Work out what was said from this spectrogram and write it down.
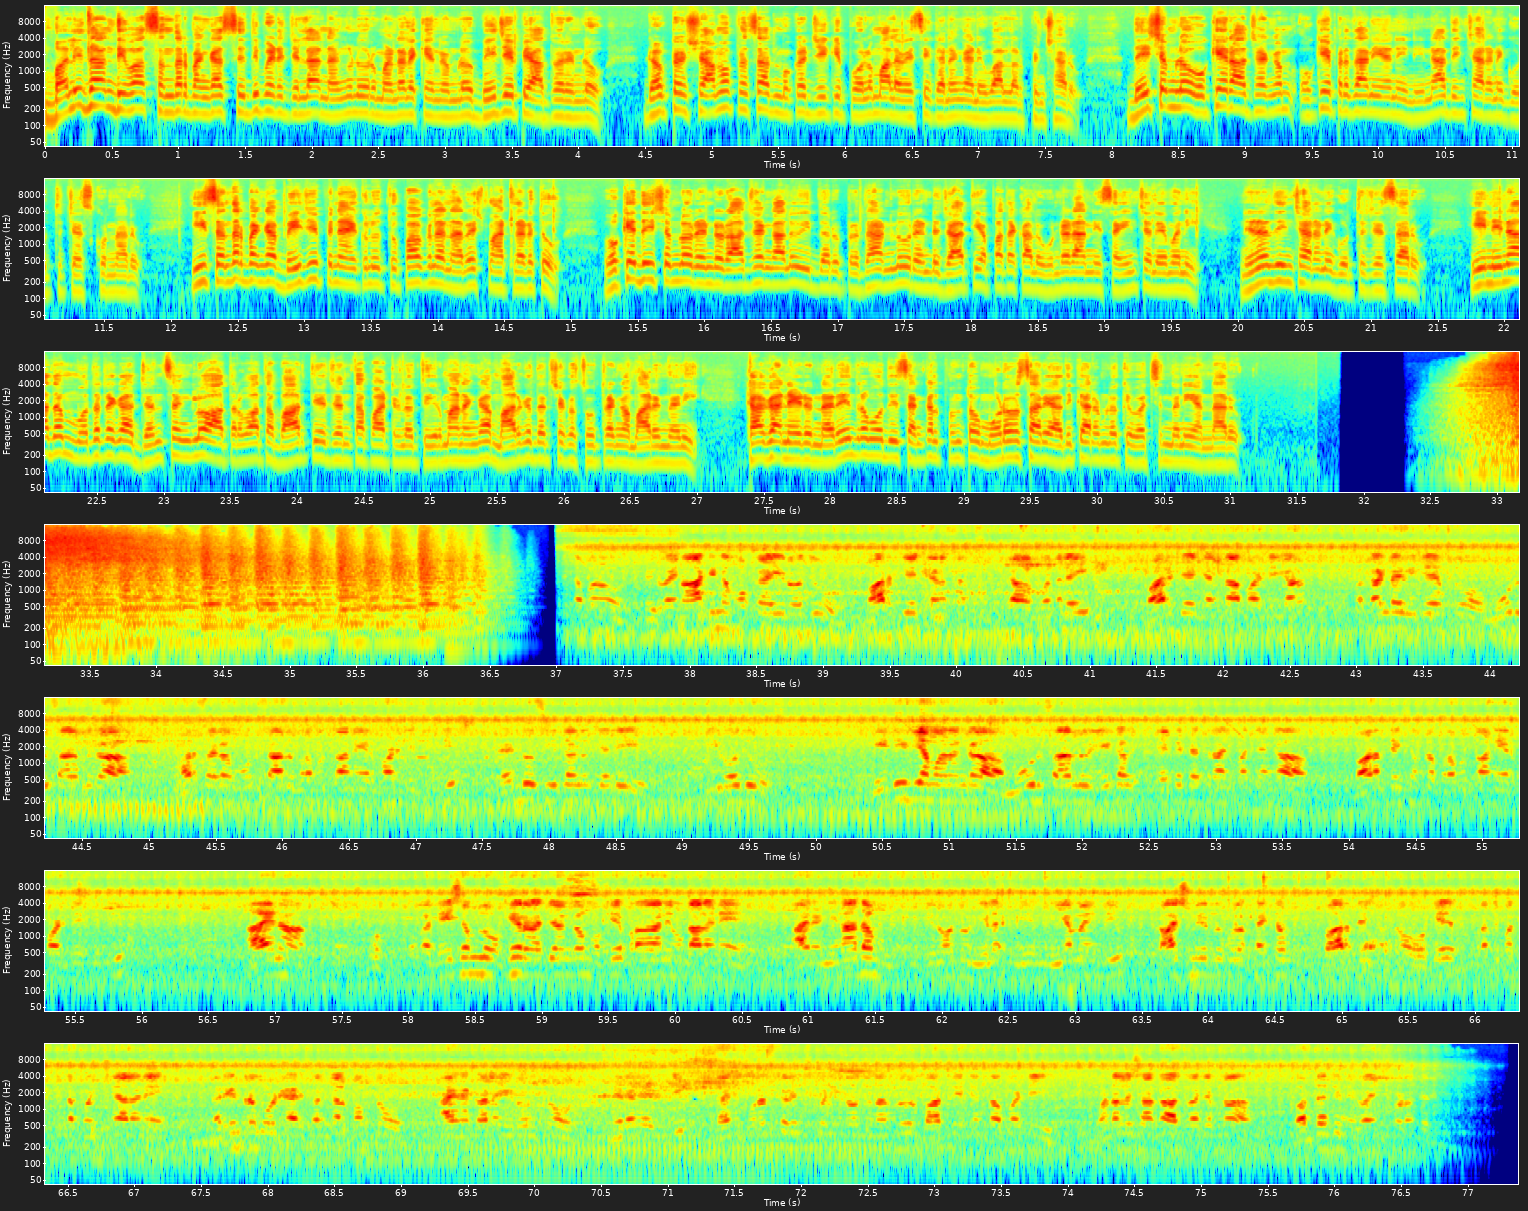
బలిదాన్ దివాస్ సందర్భంగా సిద్దిపేట జిల్లా నంగునూరు మండల కేంద్రంలో బీజేపీ ఆధ్వర్యంలో డాక్టర్ శ్యామప్రసాద్ ముఖర్జీకి పూలమాల వేసి ఘనంగా నివాళులర్పించారు. దేశంలో ఒకే రాజ్యాంగం ఒకే ప్రధాని అని నినాదించారని గుర్తు చేసుకున్నారు. ఈ సందర్భంగా బీజేపీ నాయకులు తుపాకుల నరేష్ మాట్లాడుతూ ఒకే దేశంలో రెండు రాజ్యాంగాలు ఇద్దరు ప్రధానులు రెండు జాతీయ పథకాలు ఉండడాన్ని సహించలేమని నినదించారని గుర్తు చేశారు. ఈ నినాదం మొదటగా జనసంఘ్లో ఆ తర్వాత భారతీయ జనతా పార్టీలో తీర్మానంగా మార్గదర్శక సూత్రంగా మారిందని కాగా నేడు నరేంద్ర మోదీ సంకల్పంతో మూడవసారి అధికారంలోకి వచ్చిందని అన్నారు. నాటిన మొక్క ఈరోజు భారతీయ జనసంఘగా మొదలై భారతీయ జనతా పార్టీగా అఖండ విజయంతో మూడు సార్లుగా వరుసగా మూడు సార్లు ప్రభుత్వాన్ని ఏర్పాటు చేసింది. రెండు సీట్ల నుంచి ఈరోజు నిర్వీర్యమానంగా మూడు సార్లు ఏక ఏకఛత్రాధిపత్యంగా భారతదేశంలో ప్రభుత్వాన్ని ఏర్పాటు చేసింది. ఆయన ఒక దేశంలో ఒకే రాజ్యాంగం ఒకే ప్రధాని ఉండాలనే ఆయన నినాదం ఈరోజు నిల నియమైంది. కాశ్మీర్ను కూడా సైతం భారతదేశంలో ఒకే ప్రతిపత్తి కింద పనిచేయాలనే నరేంద్ర మోడీ గారి సంకల్పంతో ఆయన కళ ఈ రోజుతో నెరవేరింది. దాన్ని పురస్కరించుకొని ఈరోజు నందూరు భారతీయ జనతా పార్టీ మండల శాఖ ఆధ్వర్యంలో వర్ధంతి నిర్వహించుకోవడం జరిగింది.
